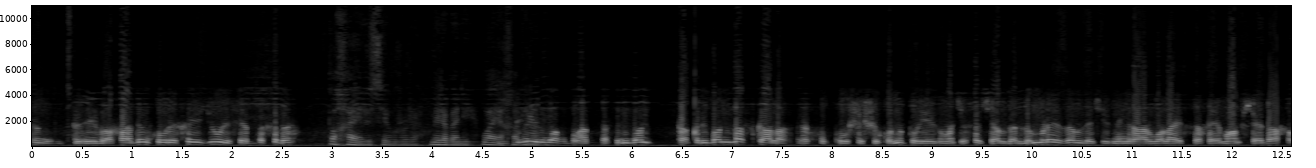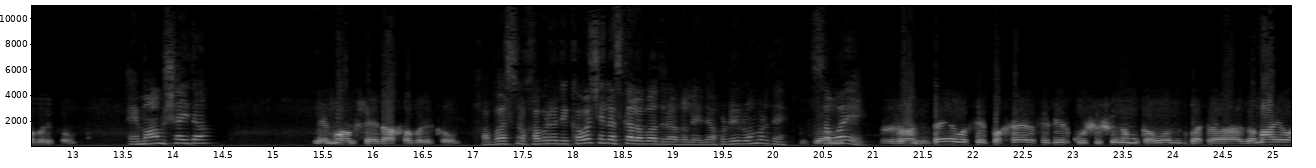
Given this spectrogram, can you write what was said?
زیبا خادم خورې خې جوړې صاحب ده خدا په خیر سي وروره مهرباني وای خبره ډیر وخت بعد تقریبا تقریبا لس کاله کوشش وکړ نه پوهیږم چې څه چل د لمړې ځل د چې ننګرهار ولایت څخه امام شیدا خبرې کوم امام شیدا له امام شیدا خبرې کوم خو بس نو خبره دې کوي چې لس کاله بعد راغلې دا خو ډیر عمر دی سوای ژوندې اوسې په خیر سي ډیر کوششونه کوم بس زما یو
